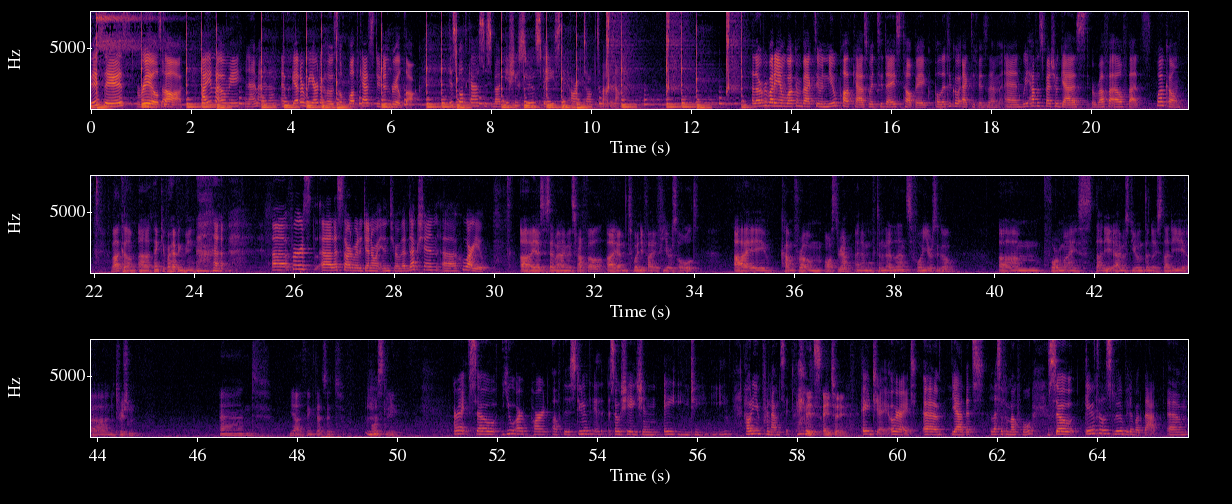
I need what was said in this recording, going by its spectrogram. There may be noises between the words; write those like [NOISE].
This is Real Talk. I am Naomi, And I'm Anna. and together we are the hosts of podcast Student Real Talk. This podcast is about issues students face that aren't talked about enough. Hello, everybody, and welcome back to a new podcast with today's topic political activism. And we have a special guest, Rafael Fats. Welcome. Welcome. Uh, thank you for having me. [LAUGHS] Uh, first, uh, let's start with a general intro introduction. Uh, who are you? Uh, yes, you said my name is Rafael. I am 25 years old. I come from Austria and I moved to the Netherlands four years ago. Um, for my study, I'm a student and I study uh, nutrition. And yeah, I think that's it [LAUGHS] mostly. All right, so you are part of the Student Association AEGEE. E How do you pronounce it? [LAUGHS] it's HA. AJ, all right. Um, yeah, that's less of a mouthful. So, can you tell us a little bit about that? Um,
